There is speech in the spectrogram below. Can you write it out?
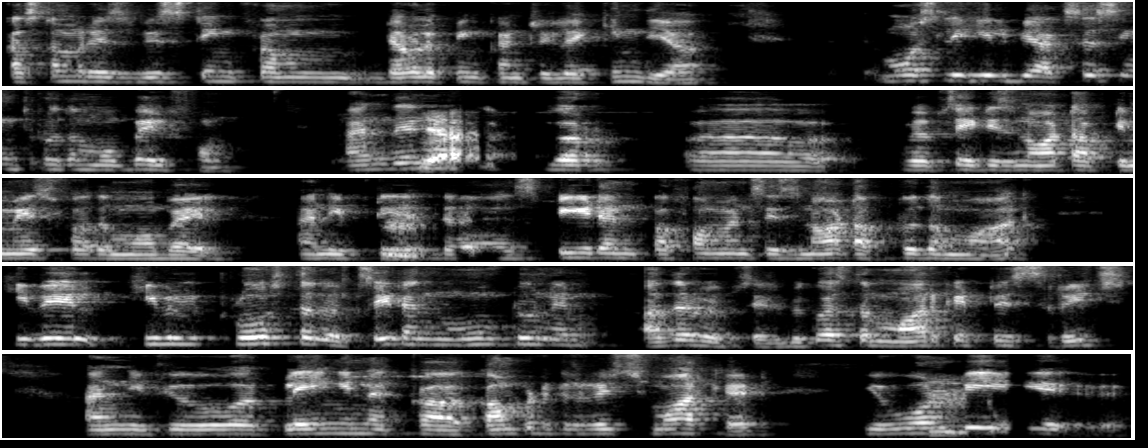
customer is visiting from developing country like india mostly he'll be accessing through the mobile phone and then yeah. your uh, website is not optimized for the mobile and if mm. the, the speed and performance is not up to the mark he will he will close the website and move to an other website because the market is rich and if you are playing in a competitive rich market you won't mm. be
